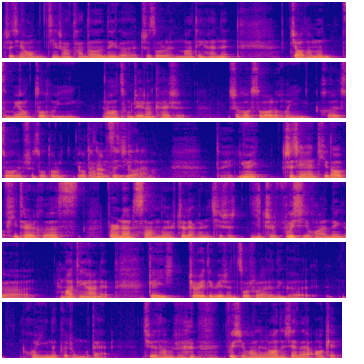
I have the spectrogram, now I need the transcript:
之前我们经常谈到的那个制作人 Martin Hannett 教他们怎么样做混音，然后从这张开始之后，所有的混音和所有的制作都是由他们自己来了。对，因为之前也提到 Peter 和 Bernard Sumner 这两个人其实一直不喜欢那个 Martin h a n n e t 给 Joy Division 做出来的那个混音的各种母带，其实他们是不喜欢的。然后呢，现在 OK，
